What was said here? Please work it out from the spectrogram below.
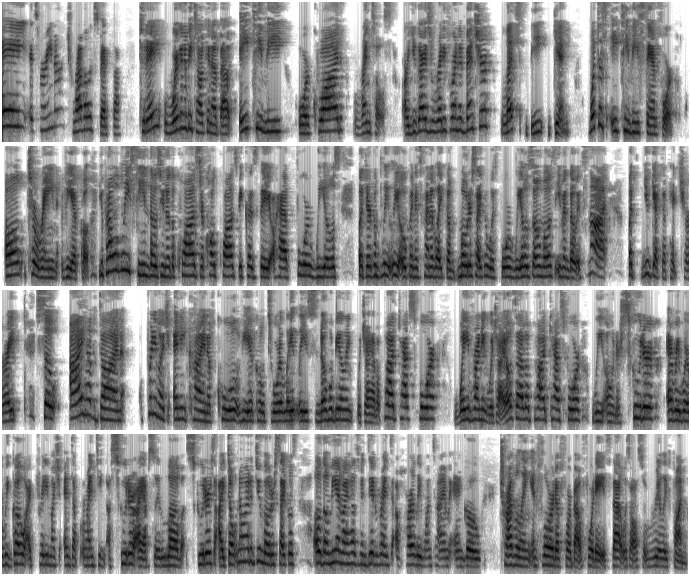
Hey, it's Marina, travel experta. Today, we're going to be talking about ATV or quad rentals. Are you guys ready for an adventure? Let's begin. What does ATV stand for? All terrain vehicle. You probably seen those, you know, the quads. They're called quads because they have four wheels, but they're completely open. It's kind of like a motorcycle with four wheels almost, even though it's not but you get the picture, right? So I have done pretty much any kind of cool vehicle tour lately snowmobiling, which I have a podcast for, wave running, which I also have a podcast for. We own a scooter. Everywhere we go, I pretty much end up renting a scooter. I absolutely love scooters. I don't know how to do motorcycles, although me and my husband did rent a Harley one time and go traveling in Florida for about four days. That was also really fun.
